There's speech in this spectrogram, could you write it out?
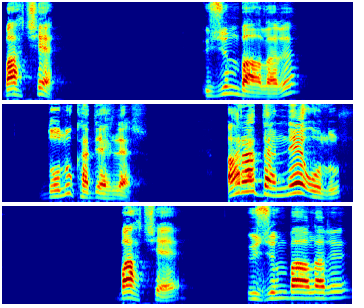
bahçe üzüm bağları dolu kadehler. Arada ne olur? Bahçe, üzüm bağları,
